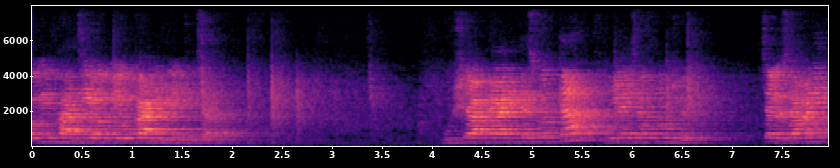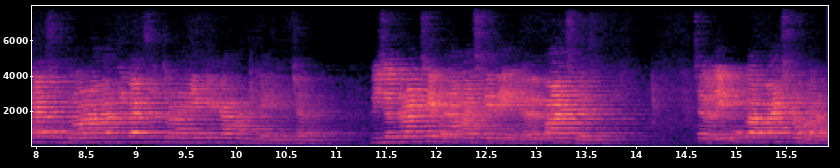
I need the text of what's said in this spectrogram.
અવિભાજ્ય અવયવ કાઢી લઈએ ચાલો. ભૂષા આપણે આ રીતે શોધતા, ભૂલાઈ જવું ન જોઈએ. ચાલો, સામાન્ય કાઢશું, ત્રણ આમાંથી કાઢશું, ત્રણ એક એક આમાંથી કાઢીએ ચાલો. બીજો ત્રણ છે, પણ આમાં છે નહીં, હવે પાંચ લેશું ચાલો, એક ઉકા પાંચ નો વારો.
